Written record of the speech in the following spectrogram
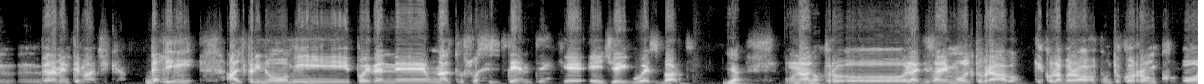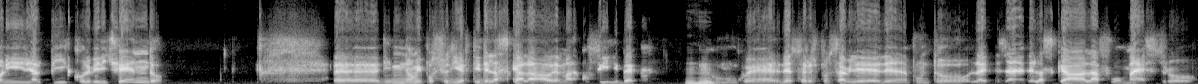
mm, veramente magica. Da lì altri nomi, poi venne un altro suo assistente che è AJ Westbart, yeah. un altro no. light designer molto bravo che collaborò appunto con Ronconi al piccolo e via dicendo. Eh, di nomi posso dirti della scala Marco Filibeck, mm-hmm. comunque adesso è responsabile del, appunto light designer della scala, fu un maestro,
